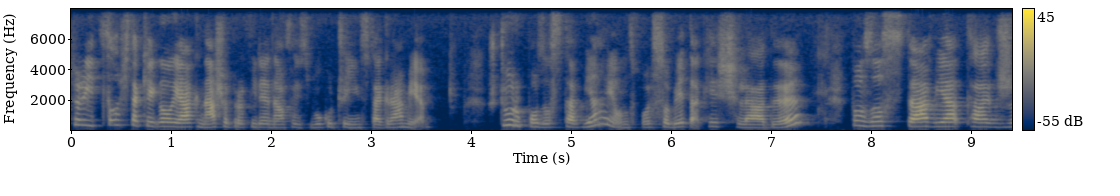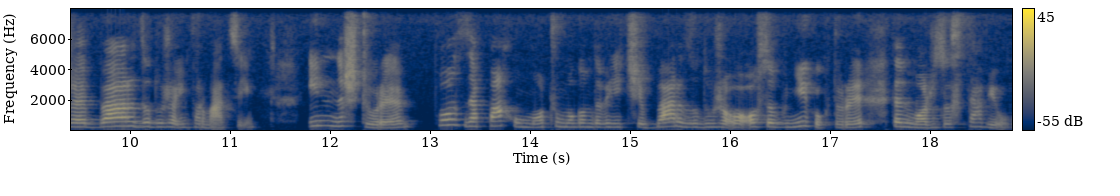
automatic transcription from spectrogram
czyli coś takiego jak nasze profile na Facebooku czy Instagramie. Szczur pozostawiając po sobie takie ślady, pozostawia także bardzo dużo informacji. Inne szczury po zapachu moczu mogą dowiedzieć się bardzo dużo o osobniku, który ten mocz zostawił.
